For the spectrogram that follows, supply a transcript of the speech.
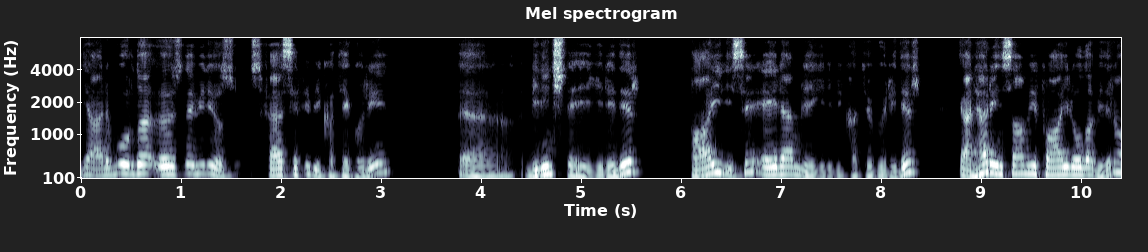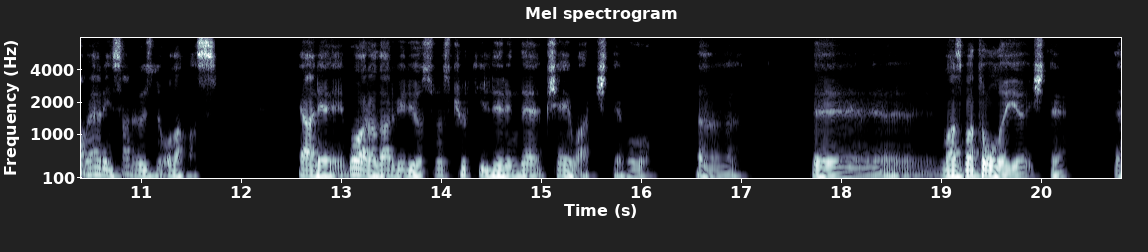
yani burada özne biliyorsunuz felsefi bir kategori e, bilinçle ilgilidir. Fail ise eylemle ilgili bir kategoridir. Yani her insan bir fail olabilir ama her insan özne olamaz. Yani bu aralar biliyorsunuz Kürt illerinde bir şey var işte bu e, e, mazbata olayı işte e,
